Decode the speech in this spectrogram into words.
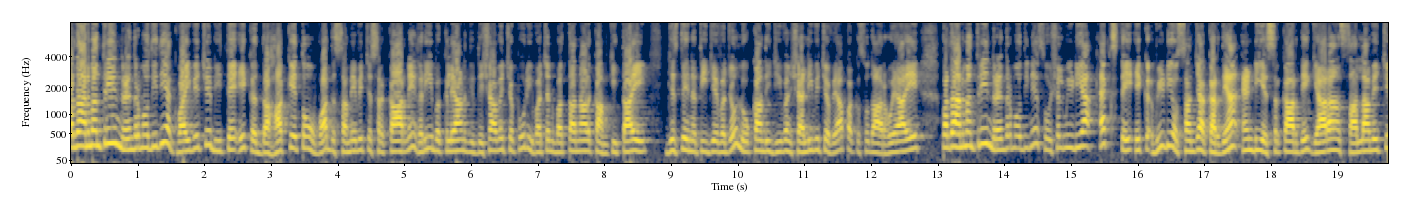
ਪ੍ਰਧਾਨ ਮੰਤਰੀ ਨਰਿੰਦਰ ਮੋਦੀ ਦੀ ਅਗਵਾਈ ਵਿੱਚ ਬੀਤੇ ਇੱਕ ਦਹਾਕੇ ਤੋਂ ਵੱਧ ਸਮੇਂ ਵਿੱਚ ਸਰਕਾਰ ਨੇ ਗਰੀਬ ਕਲਿਆਣ ਦੀ ਦਿਸ਼ਾ ਵਿੱਚ ਪੂਰੀ ਵਚਨਬੱਧਤਾ ਨਾਲ ਕੰਮ ਕੀਤਾ ਏ, ਜਿਸ ਦੇ ਨਤੀਜੇ ਵਜੋਂ ਲੋਕਾਂ ਦੀ ਜੀਵਨ ਸ਼ੈਲੀ ਵਿੱਚ ਵਿਆਪਕ ਸੁਧਾਰ ਹੋਇਆ ਏ। ਪ੍ਰਧਾਨ ਮੰਤਰੀ ਨਰਿੰਦਰ ਮੋਦੀ ਨੇ ਸੋਸ਼ਲ ਮੀਡੀਆ ਐਕਸ ਤੇ ਇੱਕ ਵੀਡੀਓ ਸਾਂਝਾ ਕਰਦਿਆਂ ਐਨਡੀਏ ਸਰਕਾਰ ਦੇ 11 ਸਾਲਾਂ ਵਿੱਚ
